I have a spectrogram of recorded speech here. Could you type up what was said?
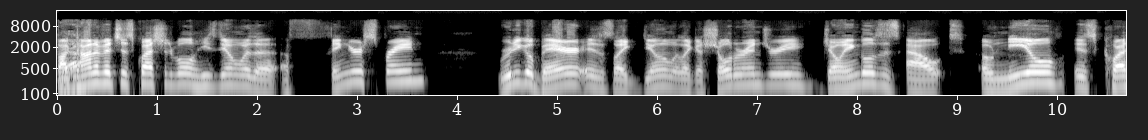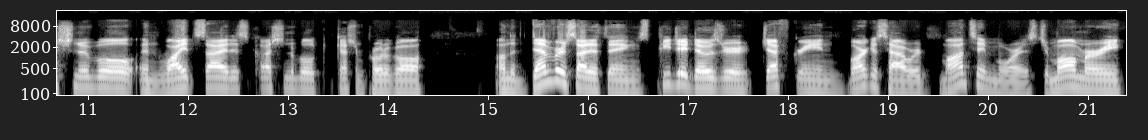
Bogdanovich yeah. is questionable. He's dealing with a, a finger sprain. Rudy Gobert is like dealing with like a shoulder injury. Joe Ingles is out. O'Neale is questionable, and Whiteside is questionable concussion protocol. On the Denver side of things, PJ Dozier, Jeff Green, Marcus Howard, Monte Morris, Jamal Murray,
